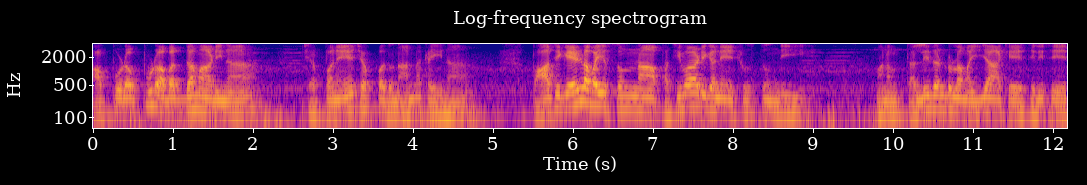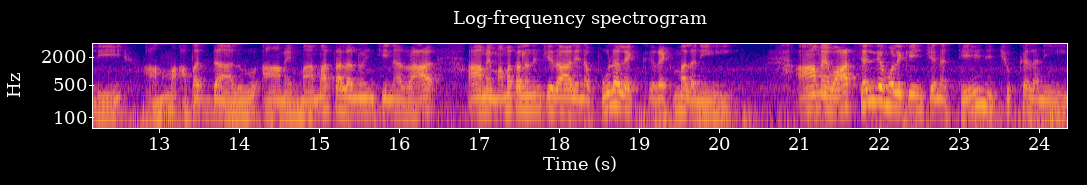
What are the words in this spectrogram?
అప్పుడప్పుడు అబద్ధమాడినా చెప్పనే చెప్పదు నాన్నకైనా. పాతికేళ్ళ వయస్సున్న పసివాడిగానే చూస్తుంది. మనం తల్లిదండ్రులమయ్యాకే తెలిసేది అమ్మ అబద్ధాలు ఆమె మమతల నుంచి రా ఆమె మమతల నుంచి రాలిన పూల లెక్ రెక్మలని ఆమె వాత్సల్యమొలికించిన తేనె చుక్కలని.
